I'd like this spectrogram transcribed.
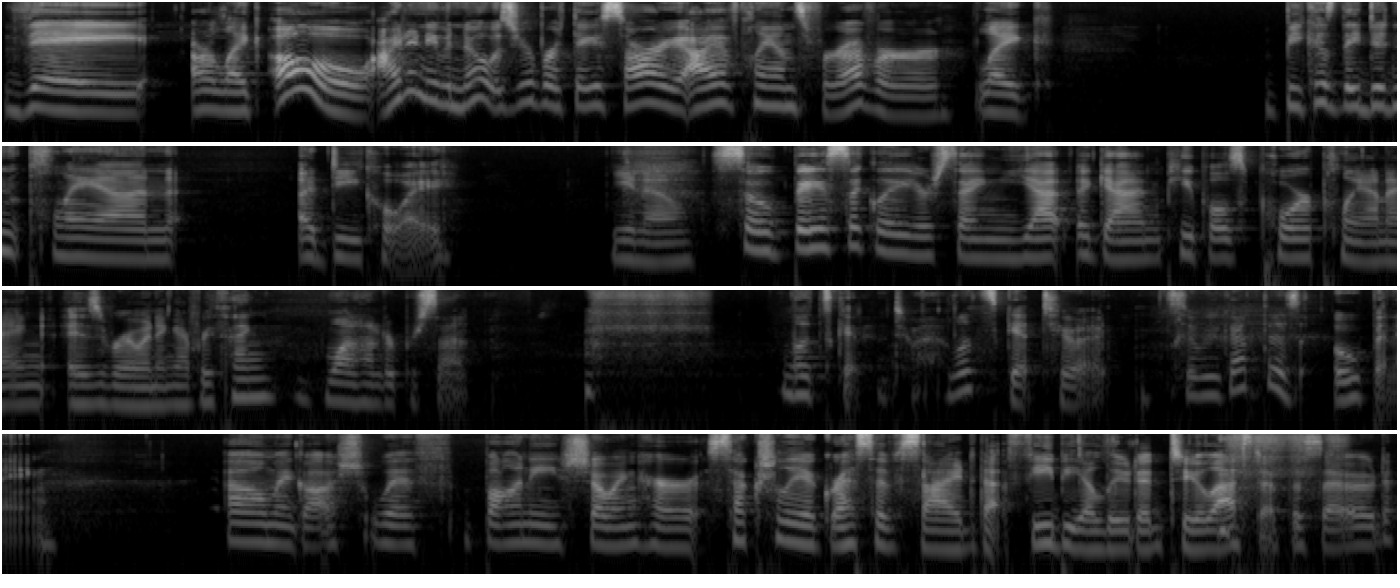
they are like, oh, I didn't even know it was your birthday. Sorry, I have plans forever. Like, because they didn't plan a decoy, you know. So basically, you're saying yet again, people's poor planning is ruining everything. One hundred percent. Let's get into it. Let's get to it. So we've got this opening. Oh my gosh, with Bonnie showing her sexually aggressive side that Phoebe alluded to last episode.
